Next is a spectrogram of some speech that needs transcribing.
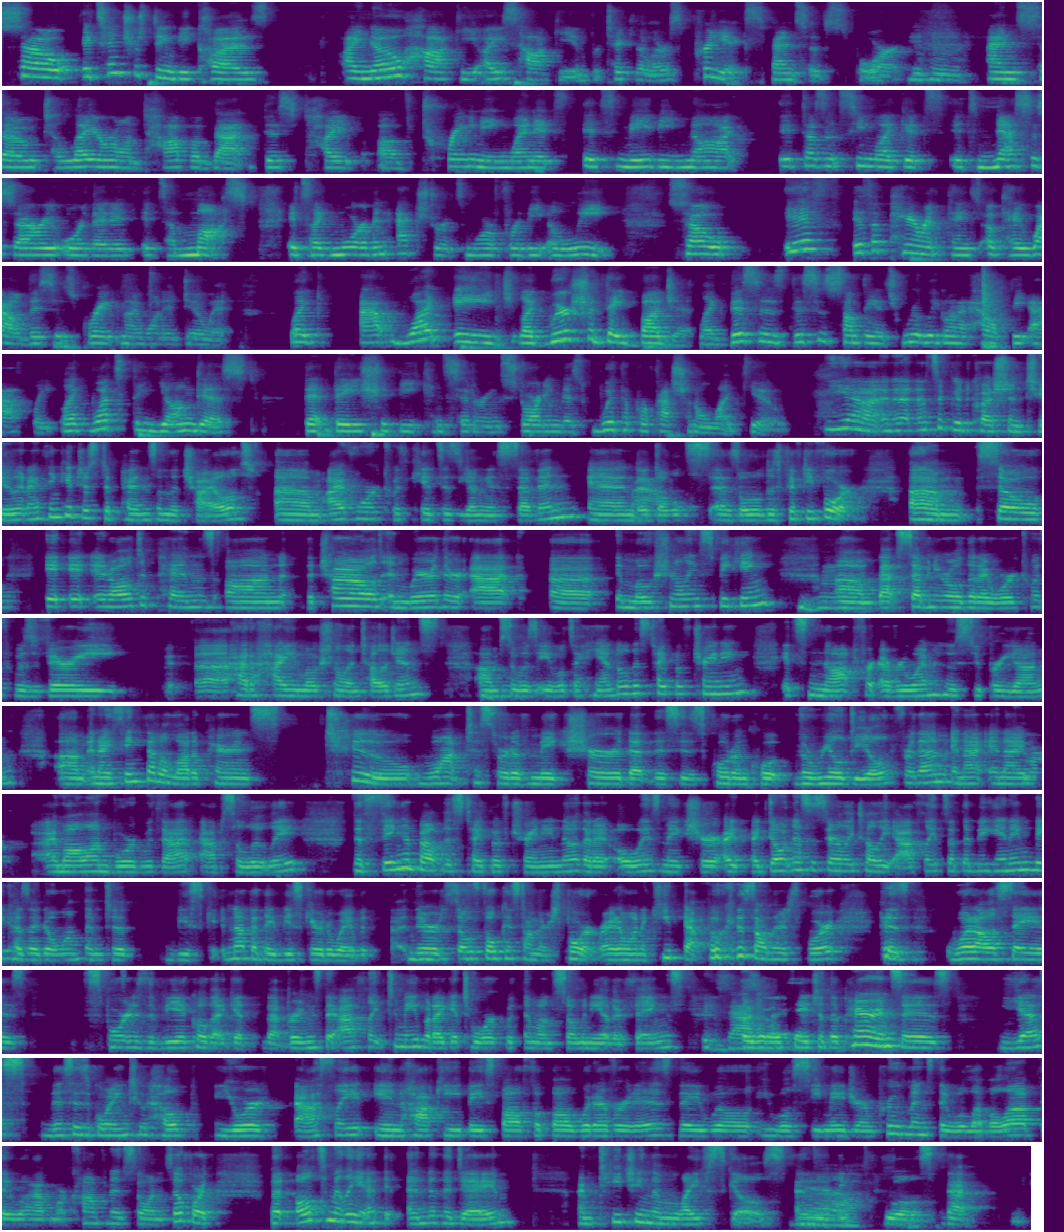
So it's interesting because I know hockey, ice hockey in particular, is a pretty expensive sport. Mhm. And so to layer on top of that this type of training when it's it's maybe not it doesn't seem like it's it's necessary or that it, it's a must. It's like more of an extra, it's more for the elite. So if if a parent thinks, okay, wow, this is great and I want to do it, like at what age like where should they budget? Like this is this is something that's really going to help the athlete. Like what's the youngest that they should be considering starting this with a professional like you Yeah, and that's a good question too. And I think it just depends on the child. Um, I've worked with kids as young as seven and Wow. adults as old as 54. Um, so it, it, it all depends on the child and where they're at uh, emotionally speaking. Um, that seven year old that I worked with was very uh, had a high emotional intelligence, um, so was able to handle this type of training. It's not for everyone who's super young, um, and I think that a lot of parents too want to sort of make sure that this is quote unquote the real deal for them, and I and I I'm all on board with that, absolutely. The thing about this type of training, though, that I always make sure I, I don't necessarily tell the athletes at the beginning because I don't want them to be scared, not that they'd be scared away, but uh, they're mm-hmm. so focused on their sport, right? I want to keep that focus on their sport because what I'll say is sport is the vehicle that get that brings the athlete to me, but I get to work with them on so many other things. exactly So what I say to the parents is, yes, this is going to help your athlete in hockey, baseball, football, whatever it is. They will, you will see major improvements. They will level up. They will have more confidence, so on and so forth. But ultimately, at the end of the day, I'm teaching them life skills and Yeah. life tools that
